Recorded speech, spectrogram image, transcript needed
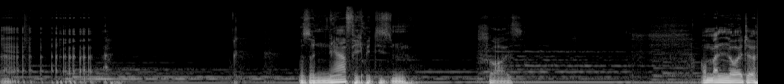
Äh, so nervig mit diesem Scheiß. Oh Mann, Leute.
